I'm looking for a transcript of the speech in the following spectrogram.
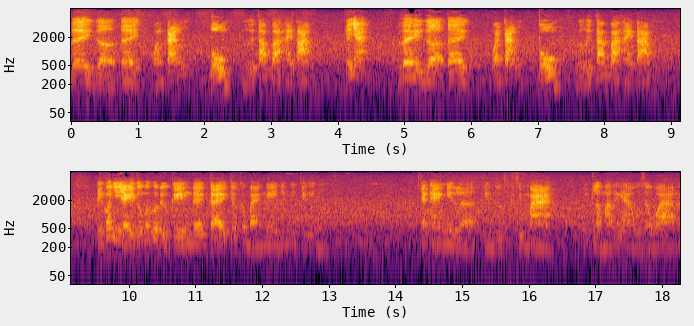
VGT khoảng trắng 4 gửi 8328 Nhớ nha VGT khoảng trắng 4 gửi 8328 thì có như vậy tôi mới có điều kiện để kể cho các bạn nghe những cái chuyện chẳng hạn như là chuyện tôi thích phim ma, nhất là Maria Ozawa đó.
